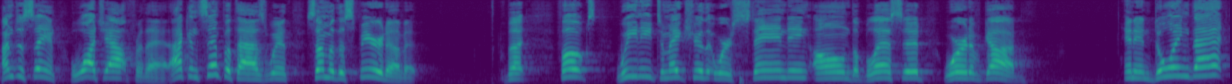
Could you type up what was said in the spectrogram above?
I'm just saying, watch out for that. I can sympathize with some of the spirit of it. But, folks, we need to make sure that we're standing on the blessed Word of God. And in doing that,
